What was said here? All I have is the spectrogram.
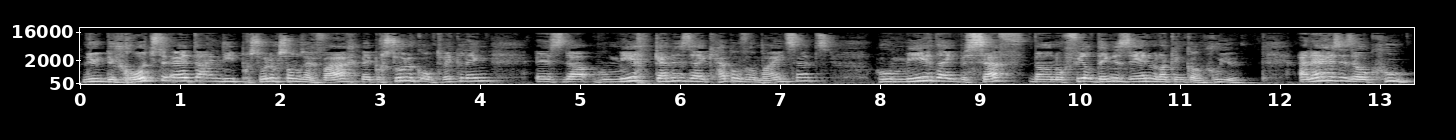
Nu, de grootste uitdaging die ik persoonlijk soms ervaar bij persoonlijke ontwikkeling is dat hoe meer kennis dat ik heb over mindset, hoe meer dat ik besef dat er nog veel dingen zijn waar ik in kan groeien. En ergens is dat ook goed.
